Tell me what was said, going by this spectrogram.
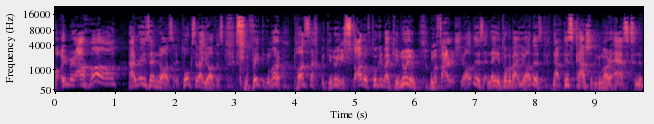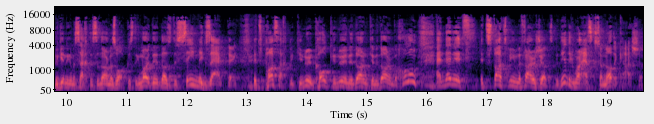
Ha'imir Aha, Harez and Nazir. It talks about Yadis. I'm afraid the Gemara, Pasach Bekinuyim, you start off talking about Kinuyim, umefarish Yadis, and then you talk about Yadis. Now, this kasha the Gemara asks in the beginning of Masech Sidarim as well, because the Gemara does the same exact thing. It's pasach b'kinuin, kol kinuin, nidarim, kinidarim, v'chulu, and then it's, it starts being mefarish yadis. But then the Gemara asks another kasha,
